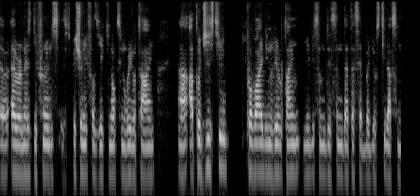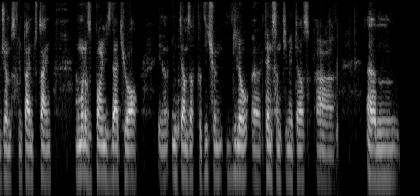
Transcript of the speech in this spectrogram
uh, RMS difference, especially for the Ekinox in real time. Uh, Apogee still provide in real time maybe some decent data set, but you still have some jumps from time to time. And one of the points is that you are, you know, in terms of position below uh, 10 centimeters, uh, um,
